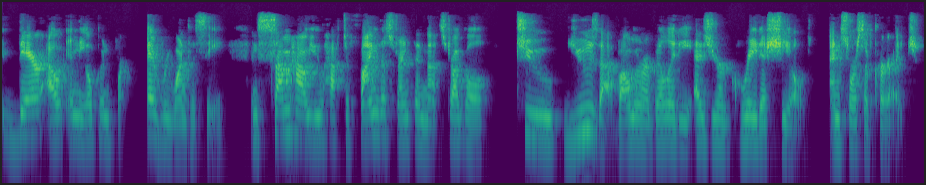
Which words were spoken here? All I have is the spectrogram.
there out in the open for everyone to see. And somehow you have to find the strength in that struggle to use that vulnerability as your greatest shield and source of courage.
